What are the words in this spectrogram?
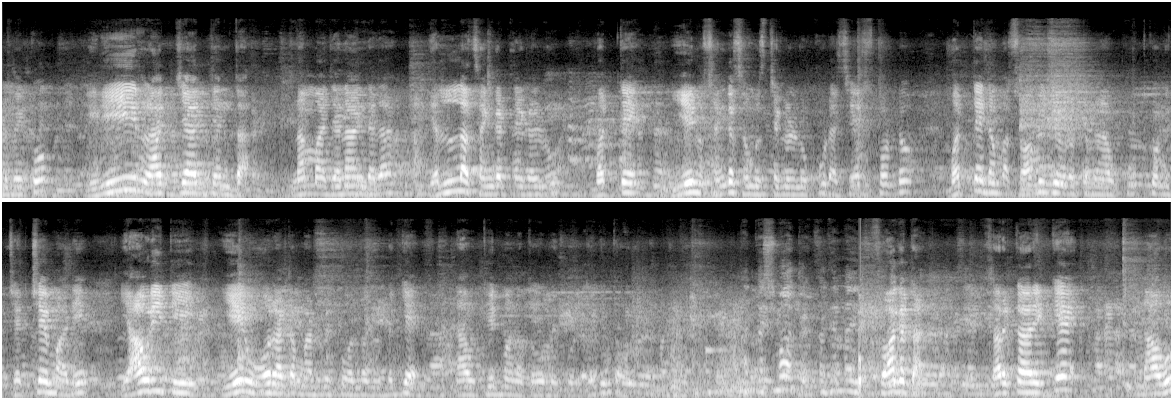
ಮಾಡಬೇಕು. ಇಡೀ ರಾಜ್ಯಾದ್ಯಂತ ನಮ್ಮ ಜನಾಂಗದ ಎಲ್ಲ ಸಂಘಟನೆಗಳನ್ನು ಮತ್ತು ಏನು ಸಂಘ ಸಂಸ್ಥೆಗಳನ್ನು ಕೂಡ ಸೇರಿಸ್ಕೊಂಡು ಮತ್ತೆ ನಮ್ಮ ಸ್ವಾಮೀಜಿಯವರ ಹತ್ರ ನಾವು ಕೂತ್ಕೊಂಡು ಚರ್ಚೆ ಮಾಡಿ ಯಾವ ರೀತಿ ಏನು ಹೋರಾಟ ಮಾಡಬೇಕು ಅನ್ನೋದ್ರ ಬಗ್ಗೆ ನಾವು ತೀರ್ಮಾನ ತಗೋಬೇಕು ಅಂತ ಹೇಳಿ ಸ್ವಾಗತ. ಸರ್ಕಾರಕ್ಕೆ ನಾವು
